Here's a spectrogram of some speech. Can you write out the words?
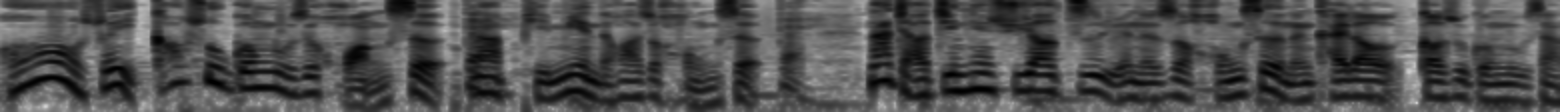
哦，所以高速公路是黄色，那平面的话是红色。对，那假如今天需要支援的时候，红色能开到高速公路上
